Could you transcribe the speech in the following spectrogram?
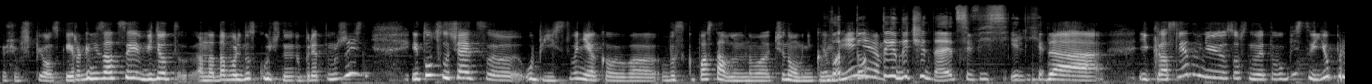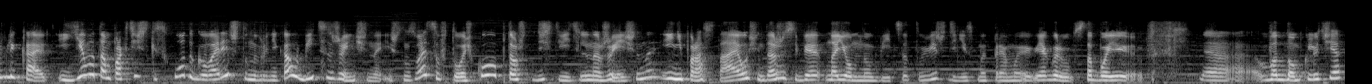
в общем, шпионской организации, ведет она довольно скучную при этом жизнь, и тут случается убийство некого высокопоставленного чиновника и ведения. Вот тут и начинается веселье. Да, и к расследованию, собственно, этого убийства ее привлекают. И Ева там практически сходу говорит, что наверняка убийца женщина, и что называется в точку, потому что действительно женщина, и непростая, очень даже себе наемный убийца. Ты видишь, Денис, мы прямо, я говорю, с тобой э, в одном ключе.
